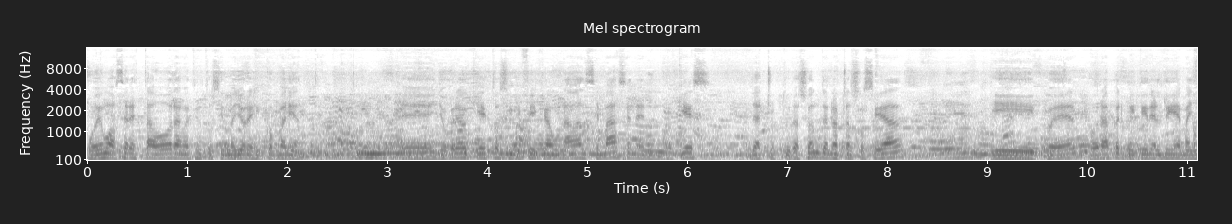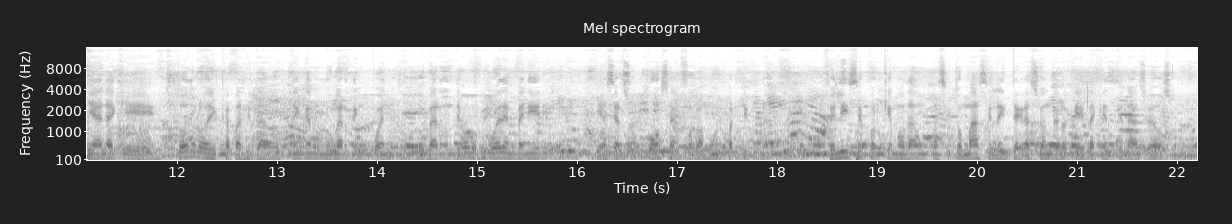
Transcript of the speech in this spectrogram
Podemos hacer esta obra esto sin mayores inconvenientes. Eh, yo creo que esto significa un avance más en lo que es la estructuración de nuestra sociedad y podrá permitir el día de mañana que todos los discapacitados tengan un lugar de encuentro, un lugar donde pueden venir y hacer sus cosas en forma muy particular. Felices porque hemos dado un pasito más en la integración de lo que es la gente en la ciudad de Osorno.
